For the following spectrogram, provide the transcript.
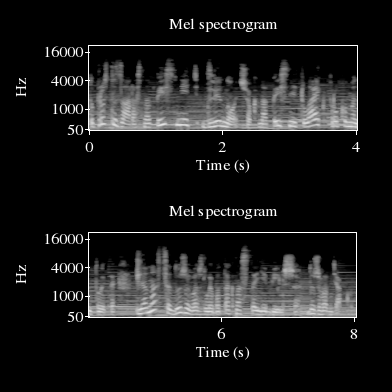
то просто зараз натисніть дзвіночок, натисніть лайк, прокоментуйте. Для нас це дуже важливо. Так нас стає більше. Дуже вам дякую.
